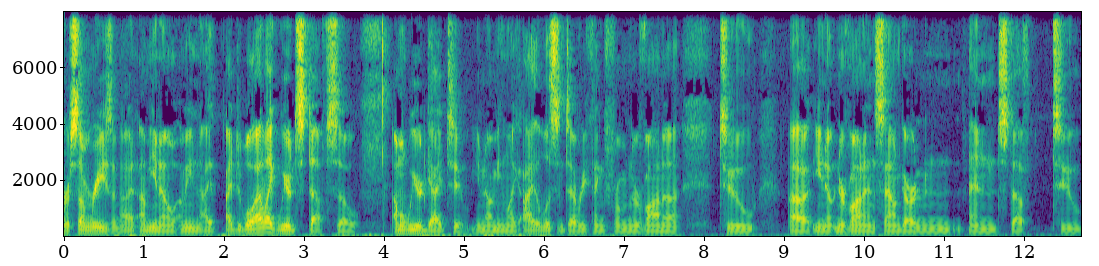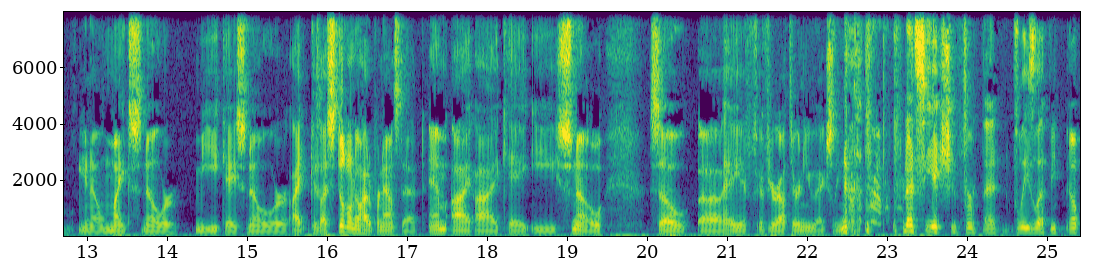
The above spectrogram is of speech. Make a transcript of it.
for some reason. I, am you know, I mean, I, I, well, I like weird stuff, so I'm a weird guy too. You know, I mean, like I listen to everything from Nirvana to, uh, you know, Nirvana and Soundgarden and, and stuff to, you know, Mike Snow or Miike Snow or I, because I still don't know how to pronounce that. M I I K E Snow. So, uh, hey, if, if you're out there and you actually know the proper pronunciation for that, please let me know.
